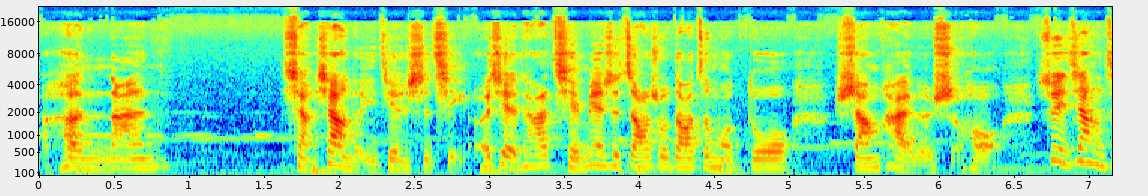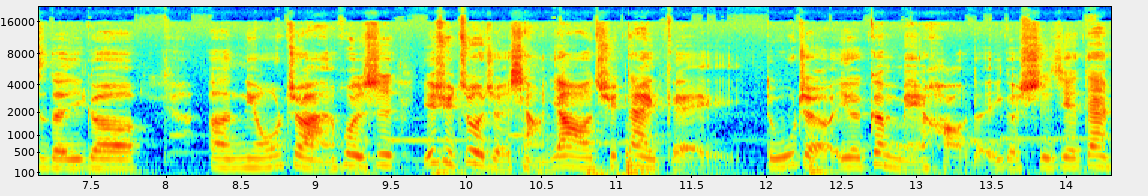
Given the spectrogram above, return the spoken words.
很难。想象的一件事情，而且他前面是遭受到这么多伤害的时候，所以这样子的一个呃扭转，或者是也许作者想要去带给读者一个更美好的一个世界，但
